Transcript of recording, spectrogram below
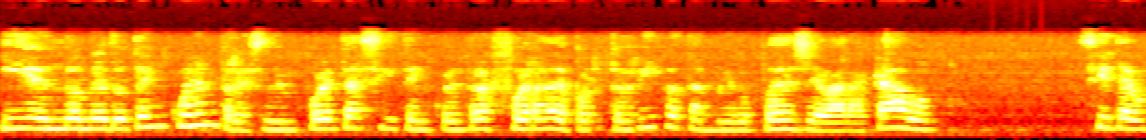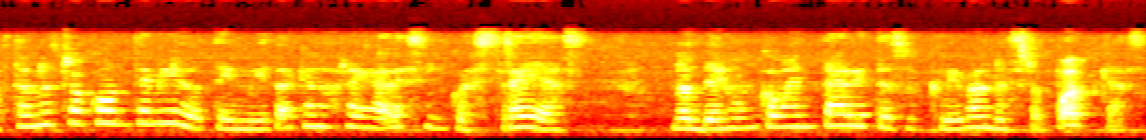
y en donde tú te encuentres, no importa si te encuentras fuera de Puerto Rico, también lo puedes llevar a cabo. Si te gusta nuestro contenido, te invito a que nos regales 5 estrellas, nos dejes un comentario y te suscribas a nuestro podcast,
